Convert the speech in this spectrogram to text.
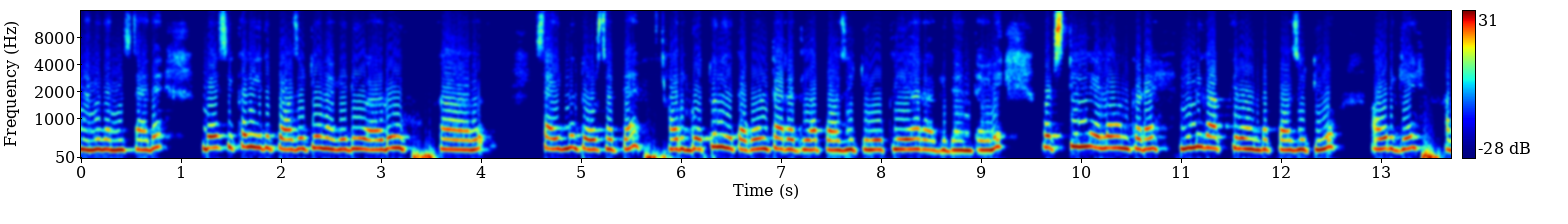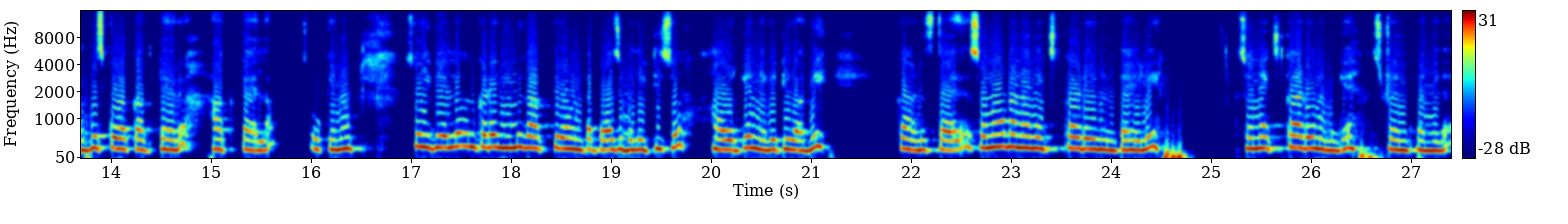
ನನಗೆ ಅನಿಸ್ತಾ ಇದೆ. ಬೇಸಿಕಲಿ ಇದು ಪಾಸಿಟಿವ್ ನೆಗೆಟಿವ್ ಎರಡು ಸೈಡ್ನು ತೋರ್ಸತ್ತೆ. ಅವ್ರಿಗೆ ಗೊತ್ತು ನೀವು ತಗೊಳ್ತಾ ಇರೋದಿಲ್ಲ ಪಾಸಿಟಿವ್ ಕ್ಲಿಯರ್ ಆಗಿದೆ ಅಂತ ಹೇಳಿ. ಬಟ್ ಸ್ಟಿಲ್ ಎಲ್ಲೋ ಒಂದ್ ಕಡೆ ನಿಮಗೆ ಆಗ್ತಿರುವಂತ ಪಾಸಿಟಿವ್ ಅವ್ರಿಗೆ ಅರ್ಗಿಸ್ಕೊಳಕ್ ಆಗ್ತಾ ಇರ- ಆಗ್ತಾ ಇಲ್ಲ. ಓಕೆನಾ ಸೊ ಇದೆಲ್ಲೋ ಒಂದ್ ಕಡೆ ನಿಮಗೆ ಆಗ್ತಿರೋಂತ ಪಾಸಿಬಿಲಿಟೀಸ್ ಅವ್ರಿಗೆ ನೆಗೆಟಿವ್ ಆಗಿ ಕಾಣಿಸ್ತಾ ಇದೆ. ಸೊ ನೋಡೋಣ ನೆಕ್ಸ್ಟ್ ಕಾರ್ಡ್ ಏನಂತ ಹೇಳಿ. ಸೊ ನೆಕ್ಸ್ಟ್ ಕಾರ್ಡು ನಮಗೆ ಸ್ಟ್ರೆಂತ್ ಬಂದಿದೆ.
